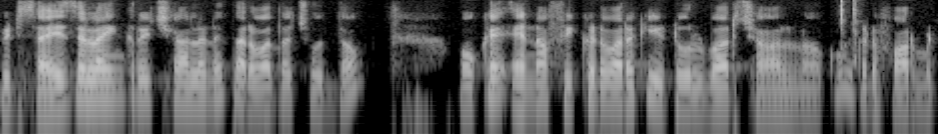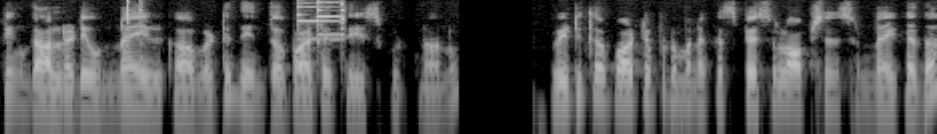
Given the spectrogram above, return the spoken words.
వీటి సైజ్ ఎలా ఇంక్రీజ్ చేయాలని తర్వాత చూద్దాం. ఓకే ఎనఫ్ ఇక్కడ వరకు ఈ టూల్ బార్ చాలు నాకు. ఇక్కడ ఫార్మెటింగ్ ఆల్రెడీ ఉన్నాయి కాబట్టి దీంతో పాటు తీసుకుంటున్నాను. వీటితో పాటు ఇప్పుడు మనకు స్పెషల్ ఆప్షన్స్ ఉన్నాయి కదా.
